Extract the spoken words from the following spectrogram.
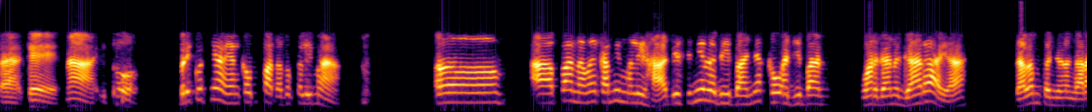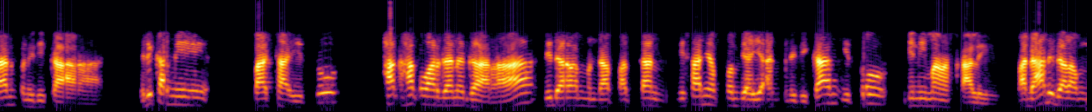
Nah, Oke, nah itu berikutnya yang keempat atau kelima eh, apa namanya kami melihat di sini lebih banyak kewajiban warga negara ya dalam penyelenggaraan pendidikan. Jadi kami baca itu hak-hak warga negara di dalam mendapatkan misalnya pembiayaan pendidikan itu minimal sekali. Padahal di dalam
